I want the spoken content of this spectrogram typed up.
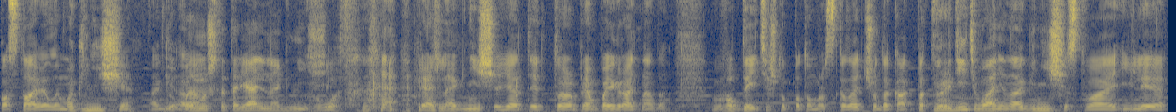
Поставил им огнище. Ог- Ну, потому что это реально огнище. Вот. Реально огнище. Я теперь тоже прям поиграть надо в апдейте, чтобы потом рассказать, что да как. Подтвердить Ванина огнищество или,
